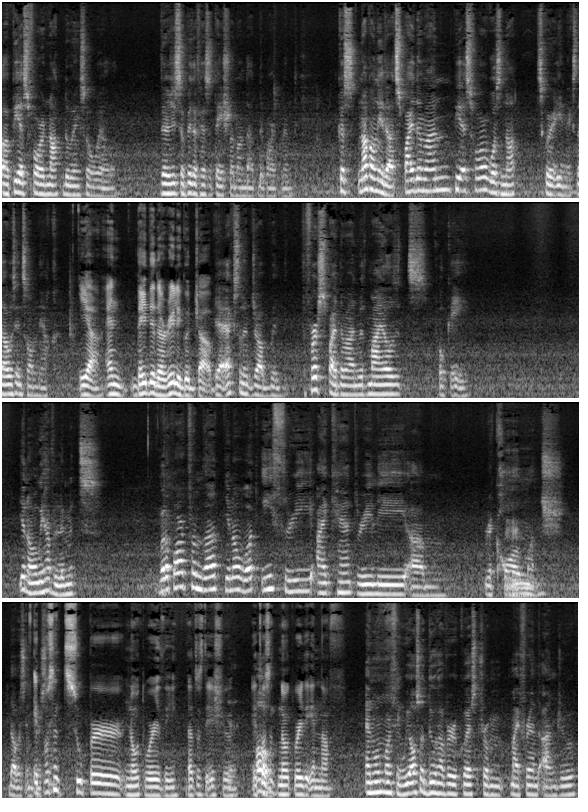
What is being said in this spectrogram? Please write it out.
uh, PS4 not doing so well. There's just a bit of hesitation on that department. Because not only that, Spider Man PS4 was not Square Enix. That was Insomniac. Yeah, and they did a really good job. Yeah, excellent job with the first Spider Man with Miles. It's okay. You know we have limits. But apart from that, you know what? E three, I can't really um, recall Um, much. That was interesting. It wasn't super noteworthy. That was the issue. Yeah. It Oh. wasn't noteworthy enough. And one more thing, we also do have a request from my friend Andrew.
